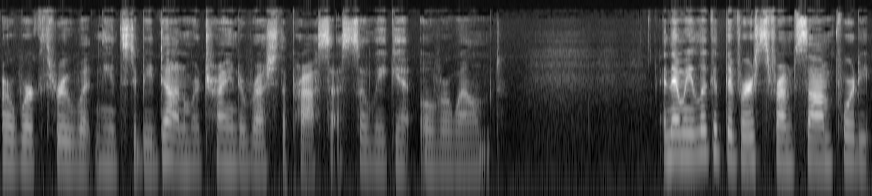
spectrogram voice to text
or work through what needs to be done. We're trying to rush the process, so we get overwhelmed. And then we look at the verse from Psalm 40,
